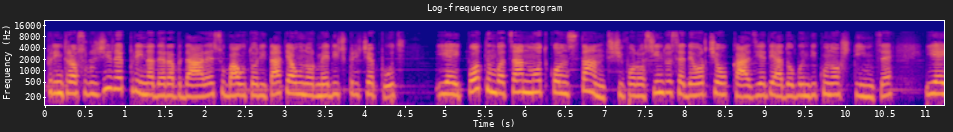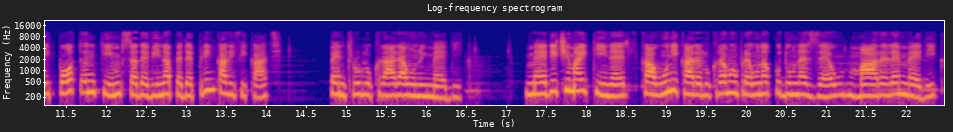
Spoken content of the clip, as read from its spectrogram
Printr-o slujire plină de răbdare, sub autoritatea unor medici pricepuți, ei pot învăța în mod constant și folosindu-se de orice ocazie de a dobândi cunoștințe, ei pot în timp să devină pe deplin calificați pentru lucrarea unui medic. Medicii mai tineri, ca unii care lucrăm împreună cu Dumnezeu, Marele Medic,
